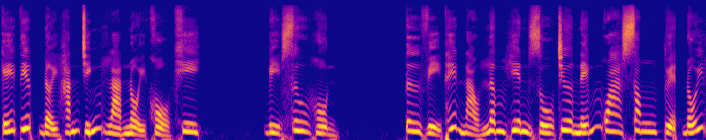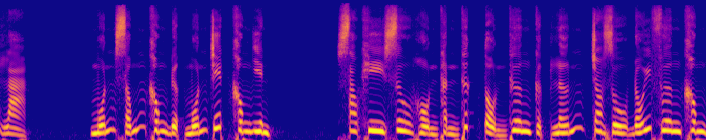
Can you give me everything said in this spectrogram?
kế tiếp đời hắn chính là nổi khổ khi bị sưu hồn. Tư vị thế nào Lâm Hiên dù chưa nếm qua xong tuyệt đối là muốn sống không được, muốn chết không yên. Sau khi sưu hồn thần thức tổn thương cực lớn, cho dù đối phương không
